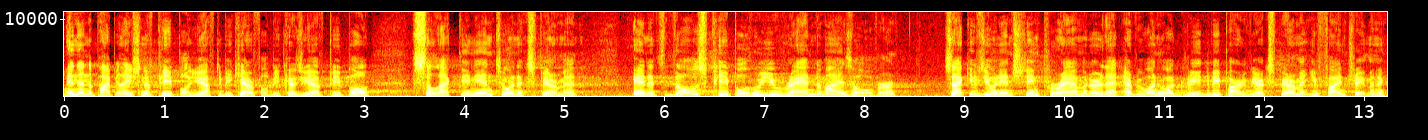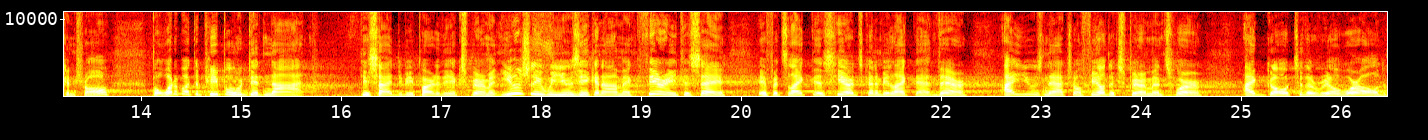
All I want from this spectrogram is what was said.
and then the population of people. You have to be careful because you have people selecting into an experiment, and it's those people who you randomize over. So that gives you an interesting parameter that everyone who agreed to be part of your experiment, you find treatment and control. But what about the people who did not? Decide to be part of the experiment. Usually we use economic theory to say, if it's like this here, it's going to be like that there. I use natural field experiments where I go to the real world.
